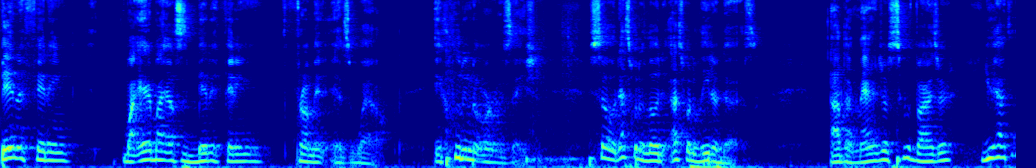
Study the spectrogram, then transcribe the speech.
benefiting, while everybody else is benefiting from it as well, including the organization. So that's what a that's what a leader does. Either manager, supervisor, you have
